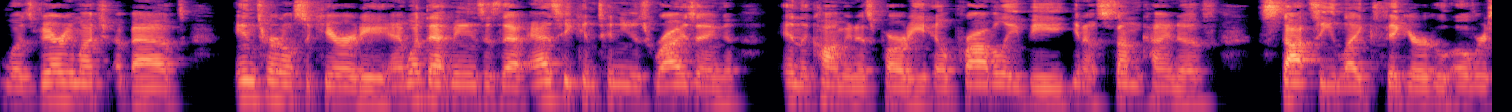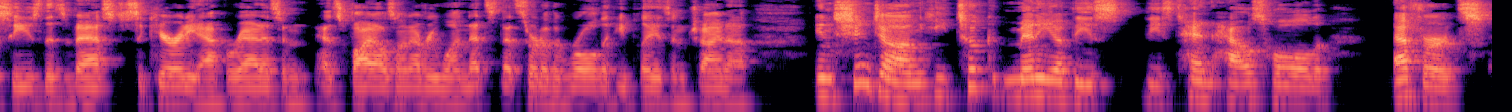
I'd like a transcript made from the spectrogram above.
was very much about internal security, and what that means is that as he continues rising in the Communist Party, he'll probably be, you know, some kind of Stasi like figure who oversees this vast security apparatus and has files on everyone. That's that's sort of the role that he plays in China. In Xinjiang, he took many of these these ten household efforts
